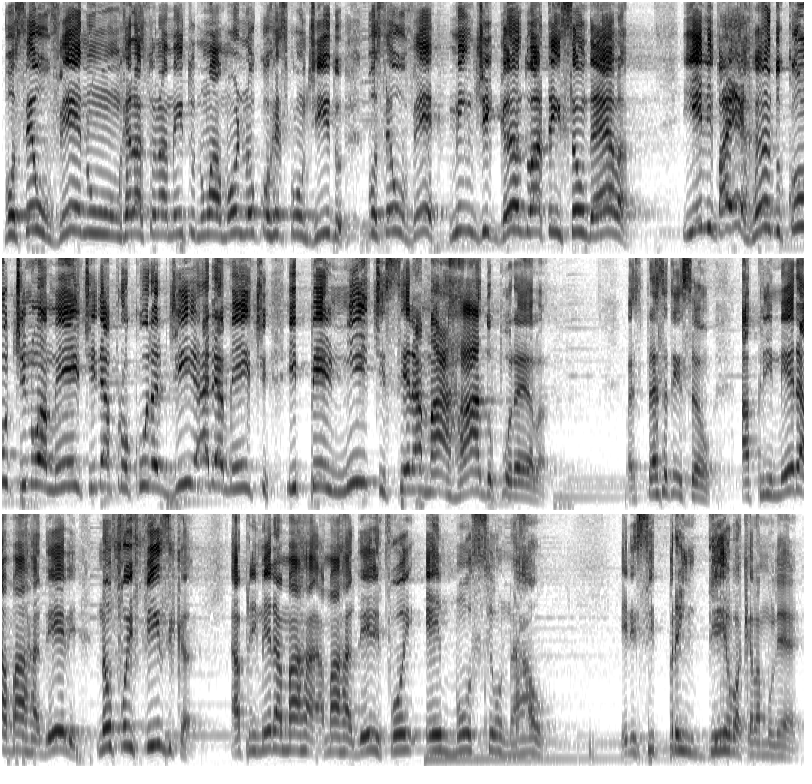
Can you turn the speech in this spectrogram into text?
Você o vê num relacionamento, num amor não correspondido. Você o vê mendigando a atenção dela. E ele vai errando continuamente, ele a procura diariamente e permite ser amarrado por ela. Mas presta atenção, a primeira amarra dele não foi física, a primeira amarra, amarra dele foi emocional. Ele se prendeu àquela mulher.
